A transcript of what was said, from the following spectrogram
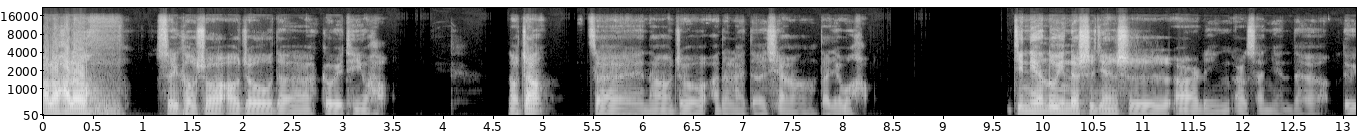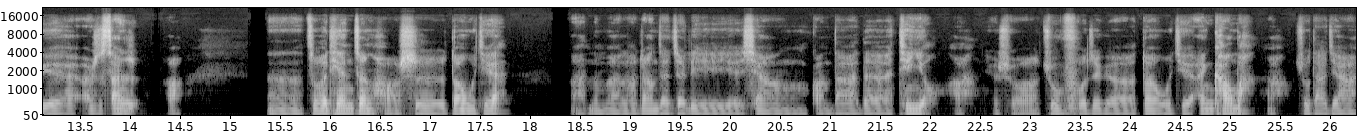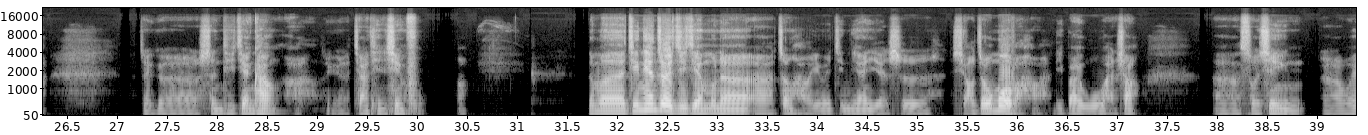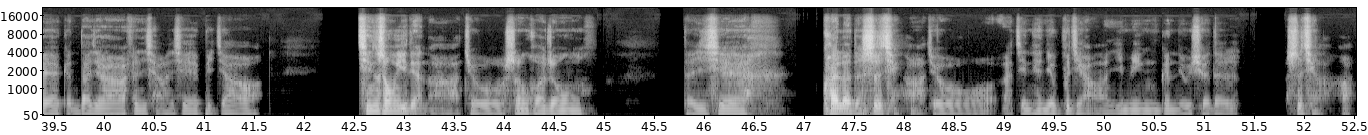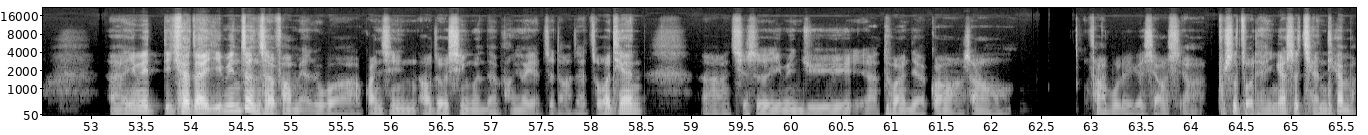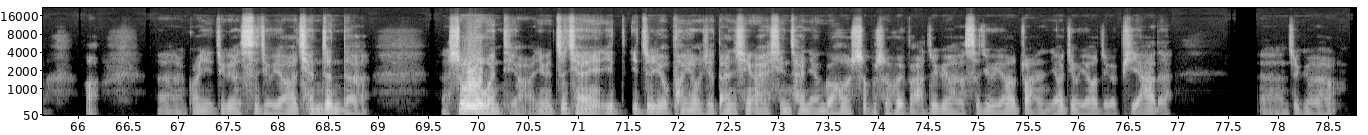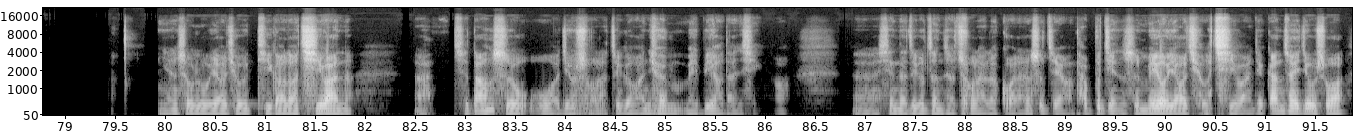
Hello，Hello，随口说澳洲的各位听友好，老张在南澳洲阿德莱德向大家问好。今天录音的时间是二零二三年的六月二十三日啊，嗯，昨天正好是端午节啊，那么老张在这里也向广大的听友啊，就说祝福这个端午节安康吧啊，祝大家这个身体健康啊。这个家庭幸福啊，那么今天这一期节目呢，呃，正好因为今天也是小周末吧，哈，礼拜五晚上，呃，索性啊，我也跟大家分享一些比较轻松一点的啊，就生活中的一些快乐的事情啊，就啊，今天就不讲移民跟留学的事情了啊，呃，因为的确在移民政策方面，如果关心澳洲新闻的朋友也知道，在昨天。啊，其实移民局啊，突然在官网上发布了一个消息啊，不是昨天，应该是前天吧，啊，嗯，关于这个四九幺签证的收入问题啊，因为之前一一直有朋友就担心，哎，新财年过后是不是会把这个四九幺转幺九幺这个 PR 的，嗯，这个年收入要求提高到七万呢？啊，其实当时我就说了，这个完全没必要担心嗯，现在这个政策出来了，果然是这样。他不仅是没有要求七万，就干脆就说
